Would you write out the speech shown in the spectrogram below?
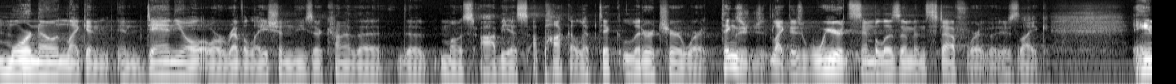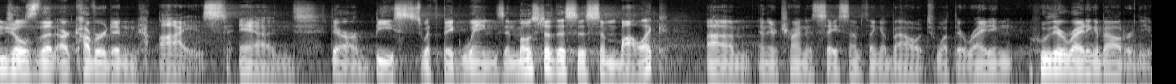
more known like in, in Daniel or Revelation. These are kind of the, the most obvious apocalyptic literature where things are just, like there's weird symbolism and stuff where there's like angels that are covered in eyes and there are beasts with big wings. And most of this is symbolic. Um, and they're trying to say something about what they're writing, who they're writing about, or the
